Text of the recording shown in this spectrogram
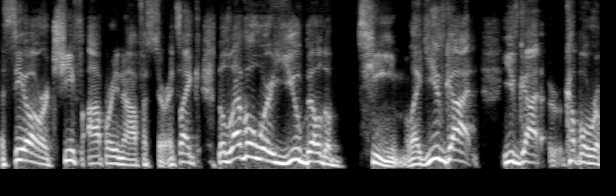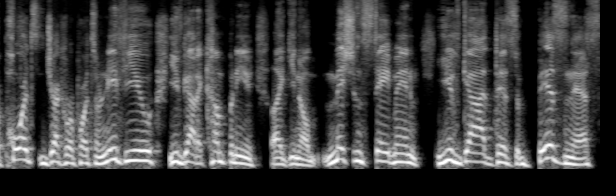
a COO or chief operating officer. It's like the level where you build a team. Like you've got you've got a couple reports, direct reports underneath you. You've got a company like you know mission statement. You've got this business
